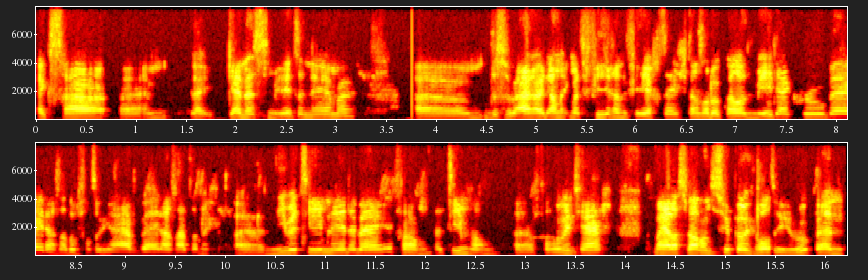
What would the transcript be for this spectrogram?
extra uh, kennis mee te nemen. Ehm, dus we waren uiteindelijk met 44. Daar zat ook wel een mediacrew bij, daar zat een fotograaf bij, daar zaten nog uh, nieuwe teamleden bij van het team van uh, volgend jaar. Maar ja, dat is wel een super grote groep en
